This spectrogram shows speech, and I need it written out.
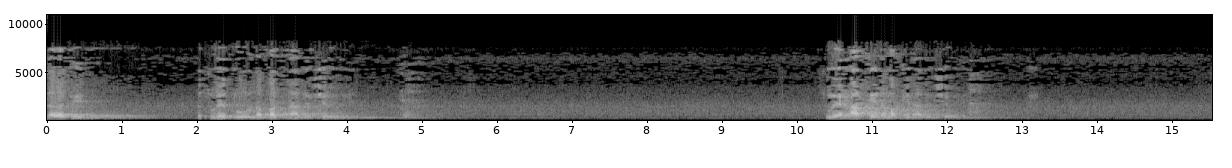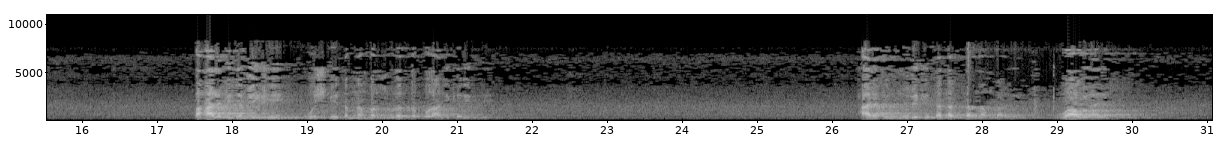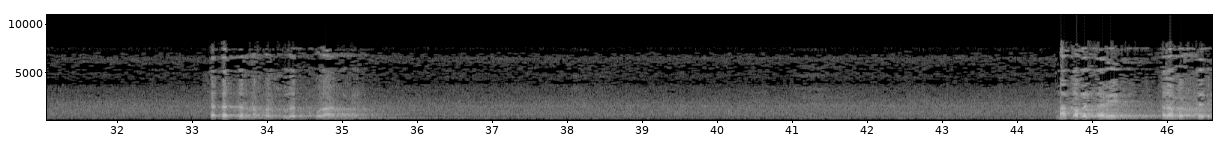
دا چې د سورې تور نه پس نازل شوی دی سورې حاقې نه مخکې نازل شوی دی په حالت جمعي کې وشپې تم نمبر صورت د قران کریم دی حالت نزولی کی ستتر نمبر دی واوی آیت ستتر نمبر سورت قرآن دی ما قبل سره ربط سره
